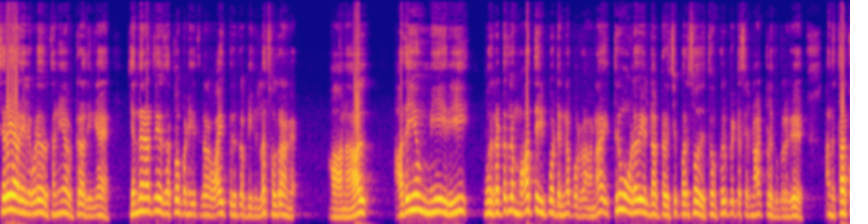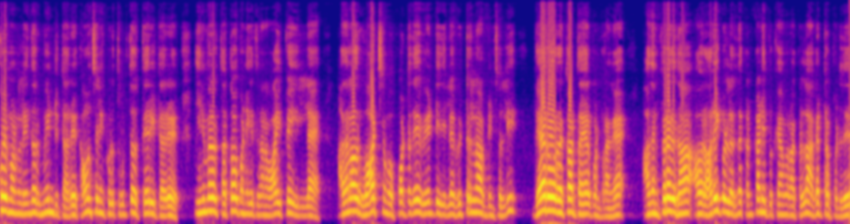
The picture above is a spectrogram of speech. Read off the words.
சிறை அறையில் கூட இவர் தனியாக விட்டுறாதீங்க. எந்த நேரத்துலையும் இவர் தற்கொலை பண்ணிக்கிறதுக்கான வாய்ப்பு இருக்குது அப்படிங்கிறலாம் சொல்கிறாங்க ஆனால் அதையும் மீறி ஒரு கட்டத்தில் மாற்றி ரிப்போர்ட் என்ன போடுறாங்கன்னா திரும்ப உளவியல் டாக்டர் வச்சு பரிசோதித்தோம். குறிப்பிட்ட சில நாட்களுக்கு பிறகு. அந்த தற்கொலை மண்டலேருந்து அவர் மீண்டுட்டார். கவுன்சிலிங் கொடுத்து கொடுத்து அவர் தேறிட்டார். இனிமேல் அவர் தற்கொலை பண்ணிக்கிறதுக்கான வாய்ப்பே இல்லை. அதனால் ஒரு வாட்ச் நம்ம போட்டதே வேண்டியதில்லை. விட்டுறலாம் அப்படின்னு சொல்லி வேற ஒரு ரெக்கார்ட் தயார் பண்ணுறாங்க அதன் பிறகுதான் அவர் அறைக்குள்ள இருந்த கண்காணிப்பு கேமராக்கள்லாம் அகற்றப்படுது.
